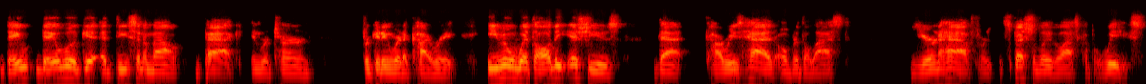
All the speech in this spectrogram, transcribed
they they will get a decent amount back in return for getting rid of Kyrie, even with all the issues that Kyrie's had over the last year and a half, or especially the last couple weeks.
